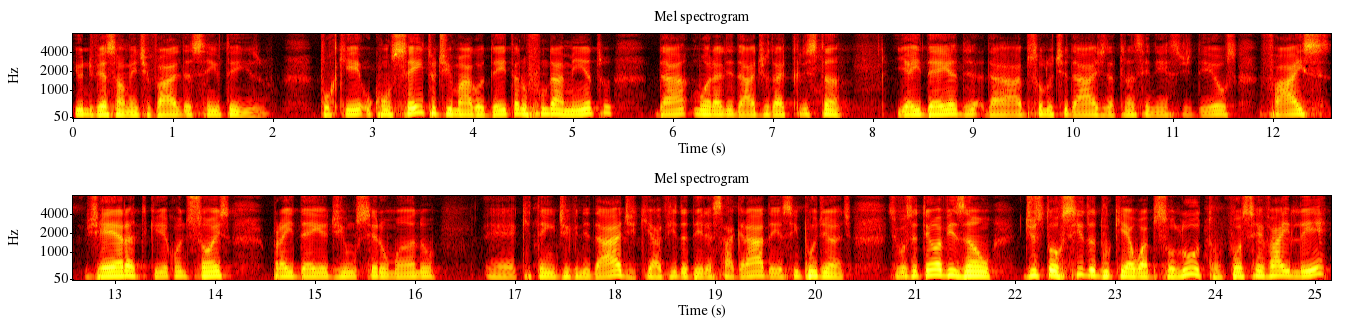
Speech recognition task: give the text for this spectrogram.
e universalmente válida sem o teísmo. Porque o conceito de imago Dei está no fundamento da moralidade judaico-cristã. E a ideia da absolutidade, da transcendência de Deus faz, gera, cria condições para a ideia de um ser humano é, que tem dignidade, que a vida dele é sagrada e assim por diante. Se você tem uma visão distorcida do que é o absoluto, você vai ler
